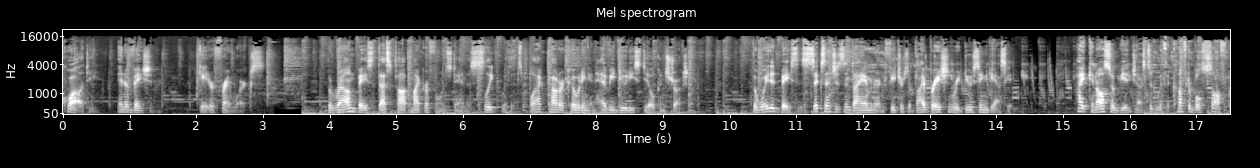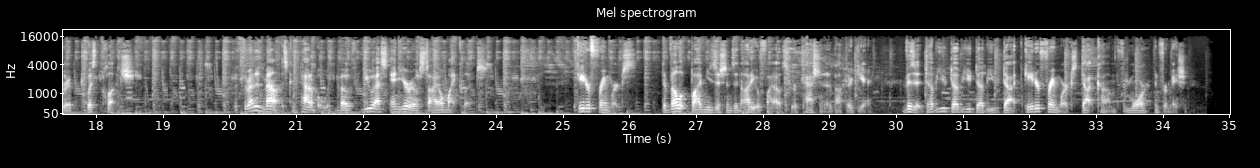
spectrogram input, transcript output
quality, innovation, Gator Frameworks. The round-based desktop microphone stand is sleek with its black powder coating and heavy-duty steel construction. The weighted base is 6 inches in diameter and features a vibration-reducing gasket. Height can also be adjusted with a comfortable soft grip twist clutch. The threaded mount is compatible with both US and Euro style mic clips. Gator Frameworks, developed by musicians and audiophiles who are passionate about their gear. Visit www.gatorframeworks.com for more information.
